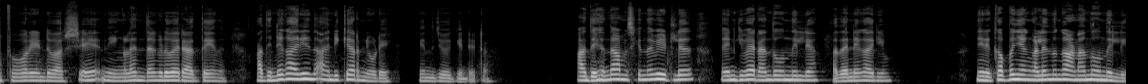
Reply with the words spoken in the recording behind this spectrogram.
അപ്പോൾ പറയുന്നുണ്ട് വർഷേ നിങ്ങൾ എന്താ ഇങ്ങോട്ട് വരാത്തേന്ന്? അതിന്റെ കാര്യം എനിക്ക് അറിഞ്ഞൂടെ? എന്ന് ചോദിക്കുന്നുണ്ട് കേട്ടോ. അദ്ദേഹം താമസിക്കുന്ന വീട്ടിൽ എനിക്ക് വരാൻ തോന്നുന്നില്ല. അതന്നെ കാര്യം. നിനക്കപ്പോൾ ഞങ്ങളെയൊന്നും കാണാൻ തോന്നില്ലേ?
